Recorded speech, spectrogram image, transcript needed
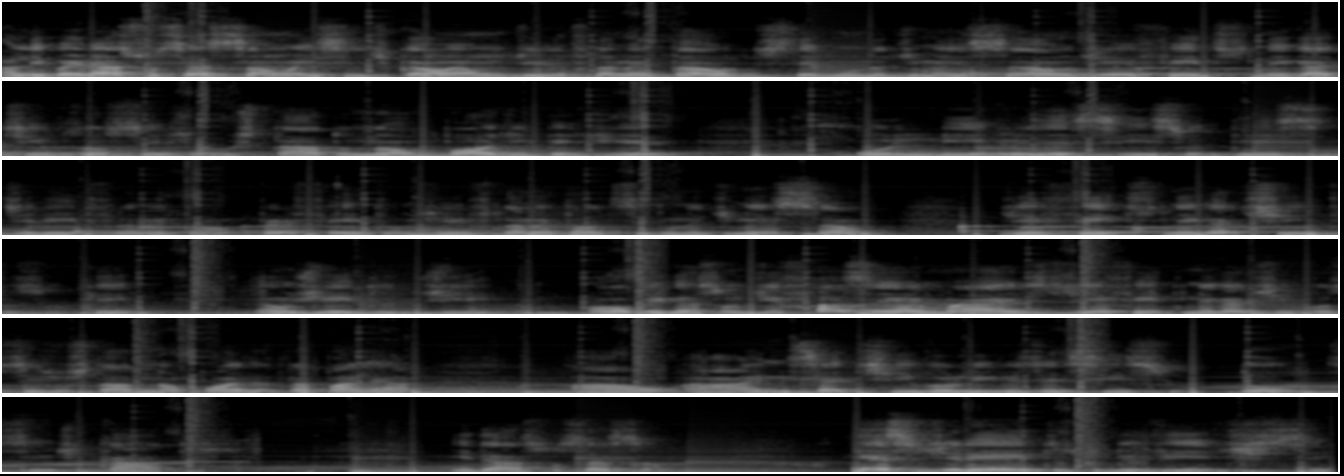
A liberdade de associação e sindical é um direito fundamental de segunda dimensão de efeitos negativos, ou seja, o Estado não pode impedir o livre exercício desse direito fundamental. Perfeito, é um direito fundamental de segunda dimensão de efeitos negativos, ok? É um direito de a obrigação de fazer, mas de efeito negativo, ou seja, o Estado não pode atrapalhar a, a iniciativa, o livre exercício do sindicato e da associação. Esse direito subdivide-se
